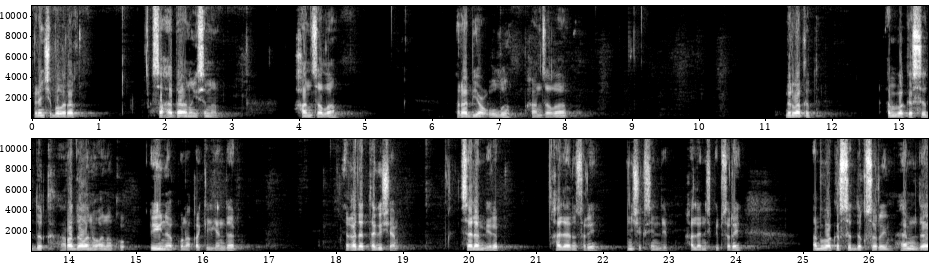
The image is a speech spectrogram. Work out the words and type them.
беренче буларак сахабә аның исеме Ханзала Рабия улы Ханзала Бервакыт Әбу Бәкер Сиддык радиалану аның өенә кунакка килгәндә, гадәттәгечә сәлам биреп, хәлләрен сорый, ничек син дип, хәлләр ничек дип сорый. Әбу Бәкер Сиддык сорый һәм дә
